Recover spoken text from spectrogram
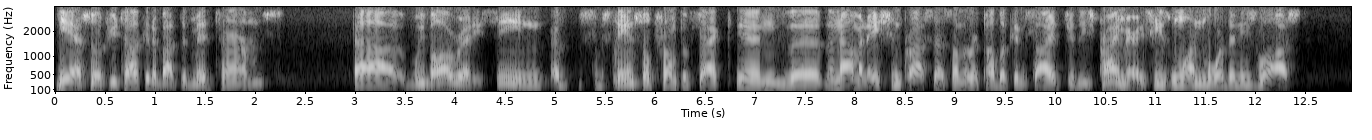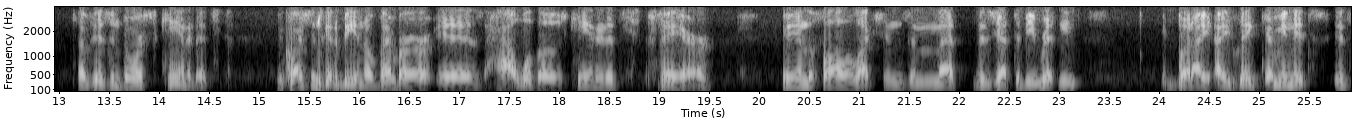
Yeah, so if you're talking about the midterms, uh, we've already seen a substantial Trump effect in the, the nomination process on the Republican side through these primaries. He's won more than he's lost of his endorsed candidates. The question is going to be in November is how will those candidates fare in the fall elections, and that is yet to be written. But I, I think, I mean, it's it's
